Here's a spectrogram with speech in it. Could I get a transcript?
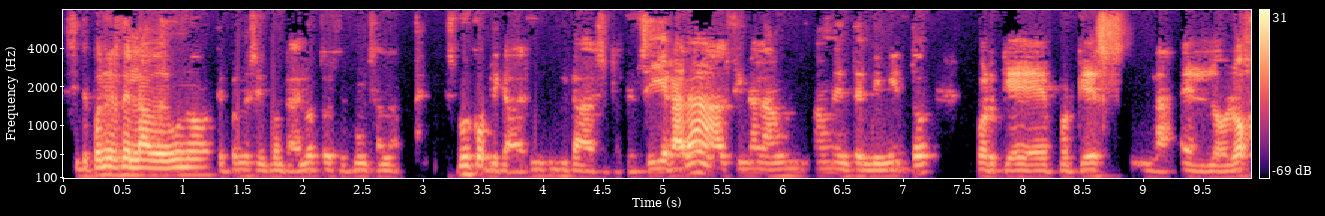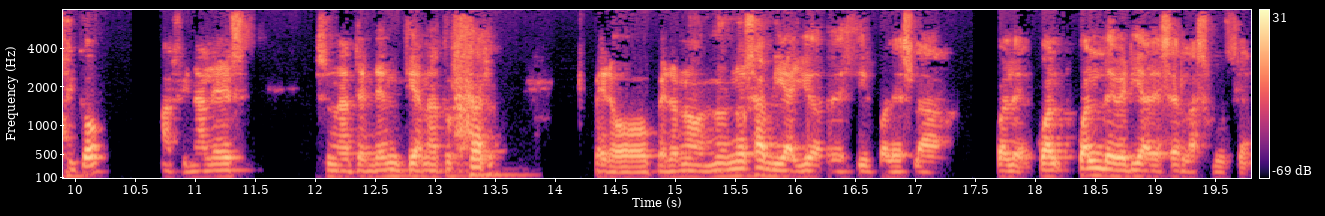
si, te pones del lado de uno, te pones en contra del otro, pones al lado. Es muy complicada, es muy complicada la situación. Se llegará al final a un, a un entendimiento porque, porque es lo lógico, al final es, es una tendencia natural, pero, pero no, no, no sabría yo decir cuál es la, cuál, cuál, cuál debería de ser la solución.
